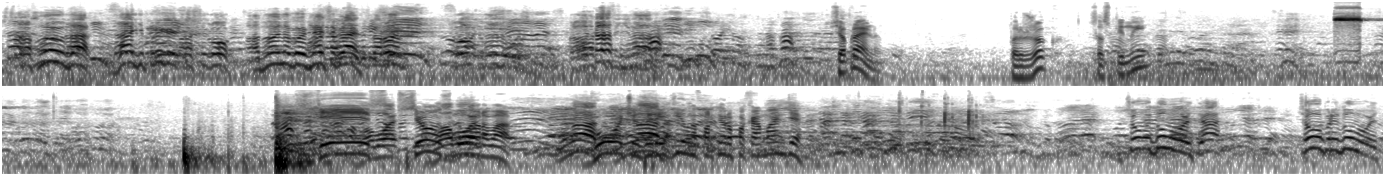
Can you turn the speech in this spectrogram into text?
штрафной удар. Сзади прыгает ваш игрок. Одной ногой в мяч играет, второй. Все. Провокации не надо. Все правильно. Прыжок со спины. Здесь Головой, все головой. здорово. Не надо, не Гоча надо. зарядил на партнера по команде. Что вы думаете, а? Что вы придумываете?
